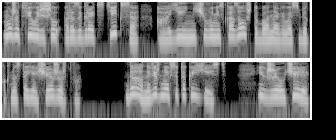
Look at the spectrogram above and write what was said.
Может, Фил решил разыграть Стикса, а ей ничего не сказал, чтобы она вела себя как настоящая жертва? Да, наверное, все так и есть. Их же учили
